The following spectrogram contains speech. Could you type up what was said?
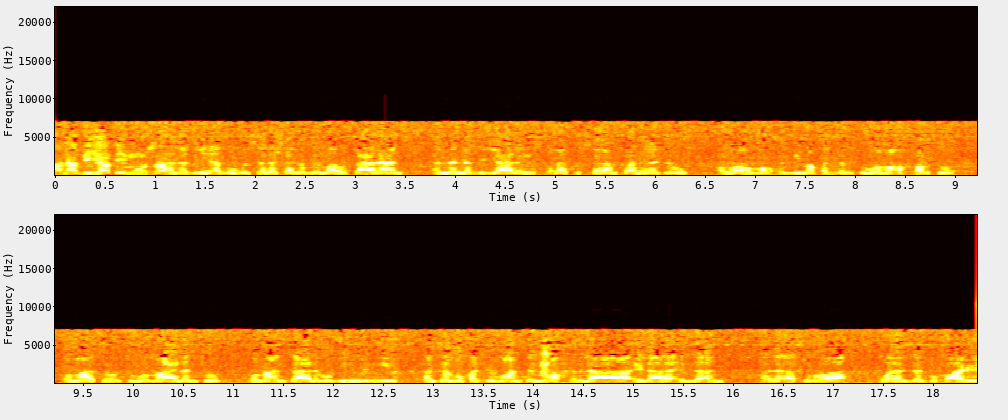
عن أبيه أبي موسى. عن أبيه أبو موسى الأشعري رضي الله تعالى عنه أن النبي عليه الصلاة والسلام كان يدعو اللهم اغفر لي ما قدمت وما أخرت وما أسررت وما أعلنت وما أنت أعلم به مني. أنت المقدم وأنت المؤخر. لا إله إلا أنت. هذا آخرها وعند البخاري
